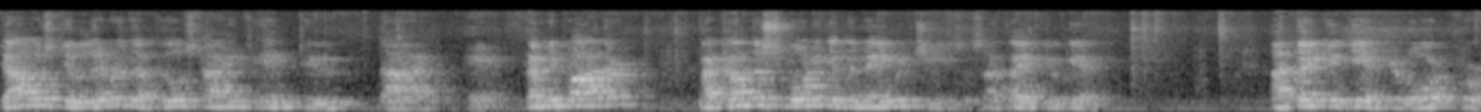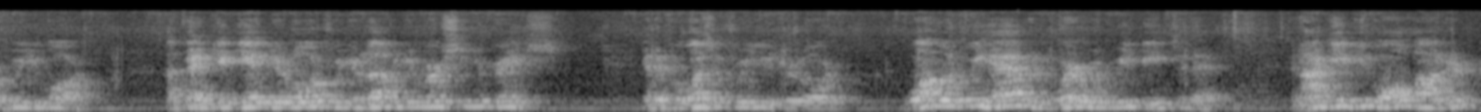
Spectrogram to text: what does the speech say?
doubtless deliver the Philistines into thy hand. Heavenly Father, I come this morning in the name of Jesus. I thank you again. I thank you again, dear Lord, for who you are. I thank you again, dear Lord, for your love and your mercy and your grace. And if it wasn't for you, dear Lord, what would we have and where would we be today? And I give you all honor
